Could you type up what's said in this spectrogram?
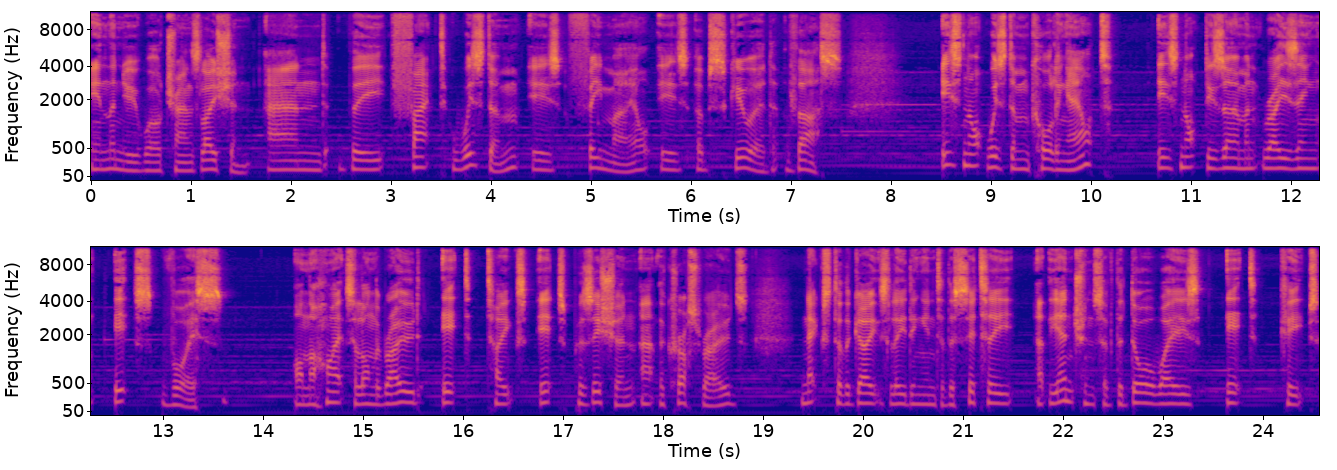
in the New World Translation, and the fact wisdom is female is obscured thus. Is not wisdom calling out? Is not discernment raising its voice? On the heights along the road, it takes its position at the crossroads, next to the gates leading into the city, at the entrance of the doorways, it keeps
